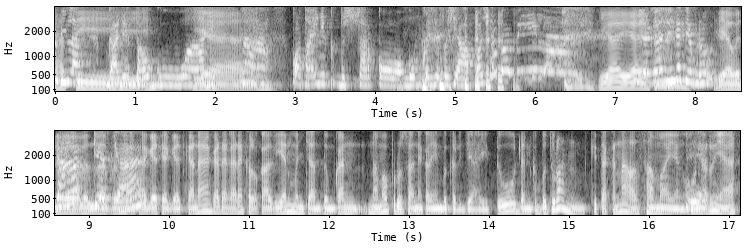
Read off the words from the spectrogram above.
Hati-hati. bilang nggak ada yang tahu gua Iya. nih. Nah, kota ini besar kok, gua bukan siapa siapa. Siapa bilang? Iya, iya. Iya kan ingat ya bro? Ya benar Kaget benar, benar. kan? kaget kaget karena kadang-kadang kalau kalian mencantumkan nama perusahaan yang kalian bekerja itu dan kebetulan kita kenal sama yang Yes.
